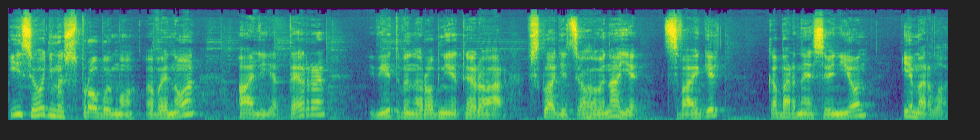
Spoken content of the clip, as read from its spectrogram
І сьогодні ми спробуємо вино Алія Терра від виноробні Теруар. В складі цього вина є Цвайгельд, Кабарне Савіньйон і Мерло.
